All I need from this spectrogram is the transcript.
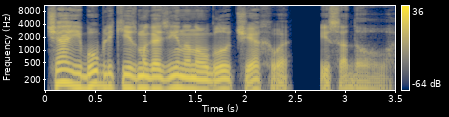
Чай и бублики из магазина на углу Чехова и Садового.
